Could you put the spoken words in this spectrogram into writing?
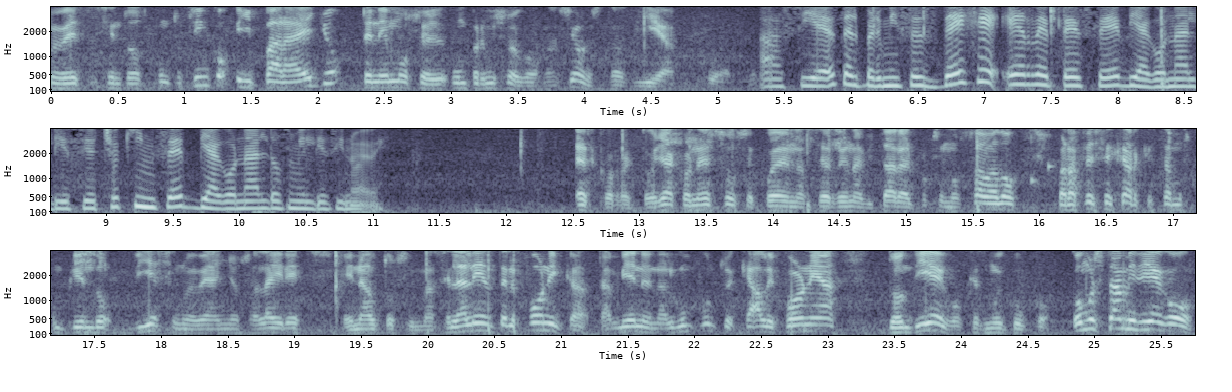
MBS 102.5 y para ello tenemos el- un permiso de gobernación. ¿Estás acuerdo? Así es, el permiso es DGRTC diagonal 1815 diagonal 2019. Es correcto, ya con eso se pueden hacer de una el próximo sábado para festejar que estamos cumpliendo 19 años al aire en Autos y más. En la línea telefónica, también en algún punto de California, don Diego, que es muy cuco. ¿Cómo está mi Diego?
